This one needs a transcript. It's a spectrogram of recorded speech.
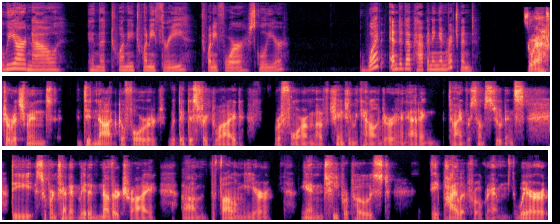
We are now in the 2023 24 school year. What ended up happening in Richmond? So, after Richmond did not go forward with the district wide reform of changing the calendar and adding time for some students, the superintendent made another try um, the following year, and he proposed a pilot program where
